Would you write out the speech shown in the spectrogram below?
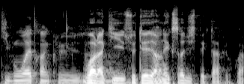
qui vont être incluses. Voilà, euh, qui c'était un extrait du spectacle, quoi,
